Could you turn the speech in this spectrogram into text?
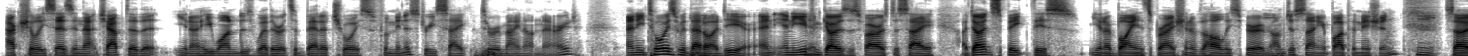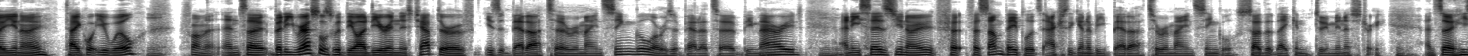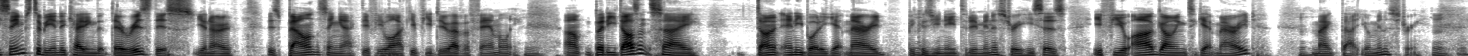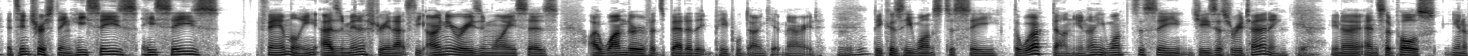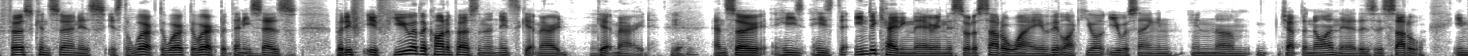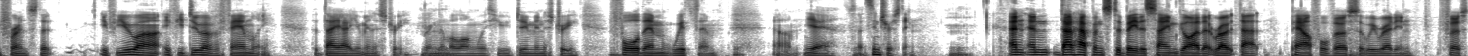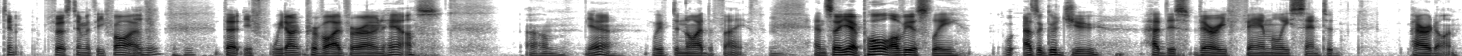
actually says in that chapter that you know he wonders whether it's a better choice for ministry's sake to remain unmarried, and he toys with that Mm. idea, and and he even goes as far as to say, "I don't speak this, you know, by inspiration of the Holy Spirit. Mm. I'm just saying it by permission. Mm. So you know, take what you will Mm. from it." And so, but he wrestles with the idea in this chapter of is it better to remain single or is it better to be married? Mhm. And he says, you know, for, for some people, it's actually going to be better to remain single so that they can do ministry. Mhm. And so he seems to be indicating that there is this, you know, this balancing act, if you Mhm. like, if you do have a family. Um, but he doesn't say, don't anybody get married because Mhm. you need to do ministry. He says, if you are going to get married, Mhm. make that your ministry. Mm. It's interesting. He sees he sees family as a ministry, and that's the only reason why he says, "I wonder if it's better that people don't get married," Mm. because he wants to see the work done. You know, he wants to see Jesus returning. Yeah. You know, and so Paul's you know first concern is is the Mm. work, the work, the work. But then he Mm. says, "But if if you are the kind of person that needs to get married, Mm. get married." Yeah. And so he's he's d- indicating there in this sort of subtle way, a bit like you you were saying in in um, chapter nine. There, there's this subtle inference that if you are if you do have a family, that they are your ministry. Bring them Mhm. along with you. Do ministry for them, with them. Yeah. Um, yeah, so that's interesting. Mm. And and that happens to be the same guy that wrote that powerful verse that we read in First Tim- First Timothy 5 Mhm. Mhm. that if we don't provide for our own house, um, yeah, we've denied the faith. Mm. And so, yeah, Paul obviously, w- as a good Jew, had this very family centered paradigm.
